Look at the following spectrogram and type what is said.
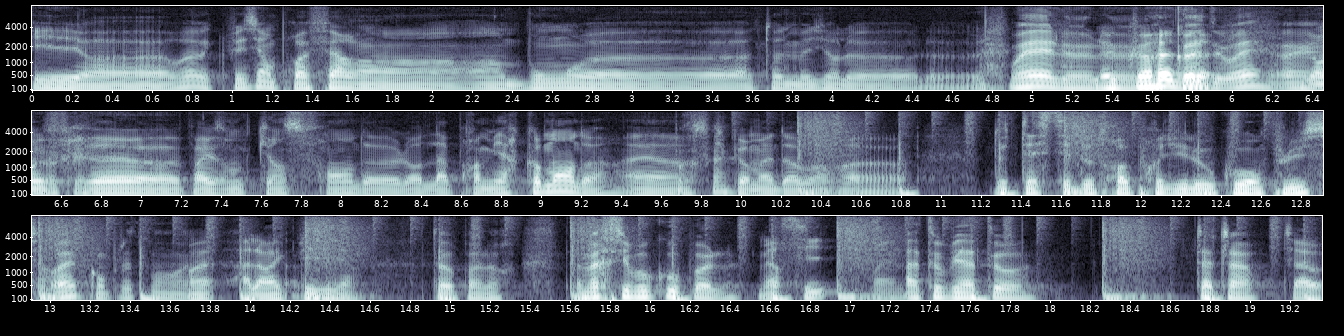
et euh, ouais, avec plaisir, on pourrait faire un, un bon. euh, à toi de me dire le- le, Ouais, le, code. ouais. ouais, Et on ok. ferait euh, par exemple 15 francs de- lors de la première commande, euh, ce qui permet d'avoir euh, de tester deux trois produits locaux en plus. Ouais, complètement. alors avec plaisir. Top alors. Merci beaucoup, Paul. Merci. À tout bientôt. Ciao, ciao. Ciao.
